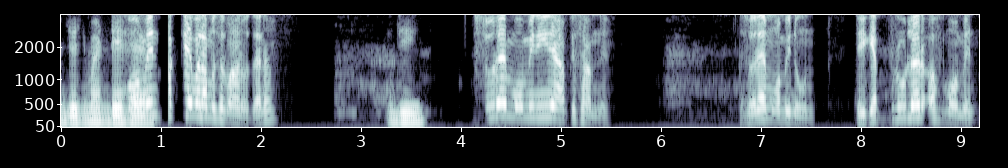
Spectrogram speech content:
जजमेंट डे है। मोमिन पक्के वाला मुसलमान होता है ना? जी। सूरह मोमिनीन है आपके सामने। सूरह मोमिनून ठीक है? प्रूलर ऑफ़ मोमिन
